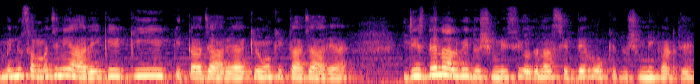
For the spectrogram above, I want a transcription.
ਮੈਨੂੰ ਸਮਝ ਨਹੀਂ ਆ ਰਹੀ ਕਿ ਕੀ ਕੀਤਾ ਜਾ ਰਿਹਾ, ਕਿਉਂ ਕੀਤਾ ਜਾ ਰਿਹਾ। ਜਿਸ ਦੇ ਨਾਲ ਵੀ ਦੁਸ਼ਮਣੀ ਸੀ, ਉਹਦੇ ਨਾਲ ਸਿੱਧੇ ਹੋ ਕੇ ਦੁਸ਼ਮਣੀ ਕੱਢਦੇ।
